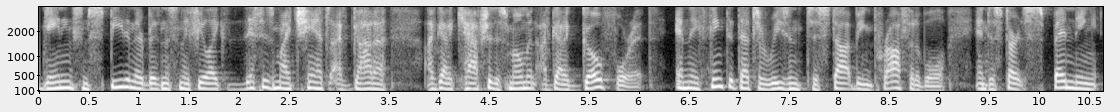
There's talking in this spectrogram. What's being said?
gaining some speed in their business and they feel like this is my chance i've got to i've got to capture this moment i've got to go for it and they think that that's a reason to stop being profitable and to start spending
